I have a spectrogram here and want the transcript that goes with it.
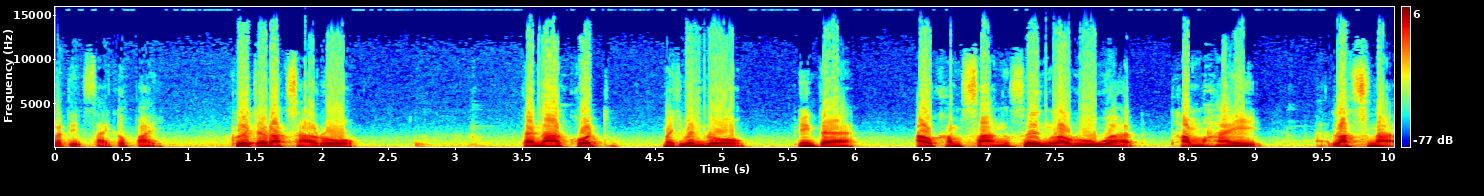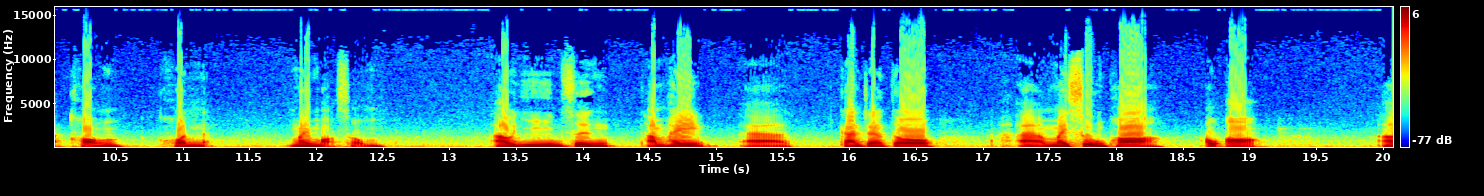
กติใส่เข้าไป เพื่อจะรักษาโรค แต่อนาคตไม่ใช่เป็นโรค เพียงแต่ เอาคำสั่งซึ่งเรารู้ว่าทำให้ลักษณะของคนไม่เหมาะสม เอายีนซึ่งทำให้การเจริญเติบโตไม่สูงพอเอาออก เอา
